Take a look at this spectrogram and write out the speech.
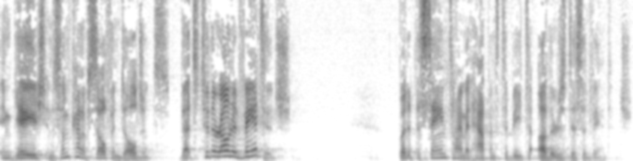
engaged in some kind of self indulgence that's to their own advantage, but at the same time, it happens to be to others' disadvantage.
